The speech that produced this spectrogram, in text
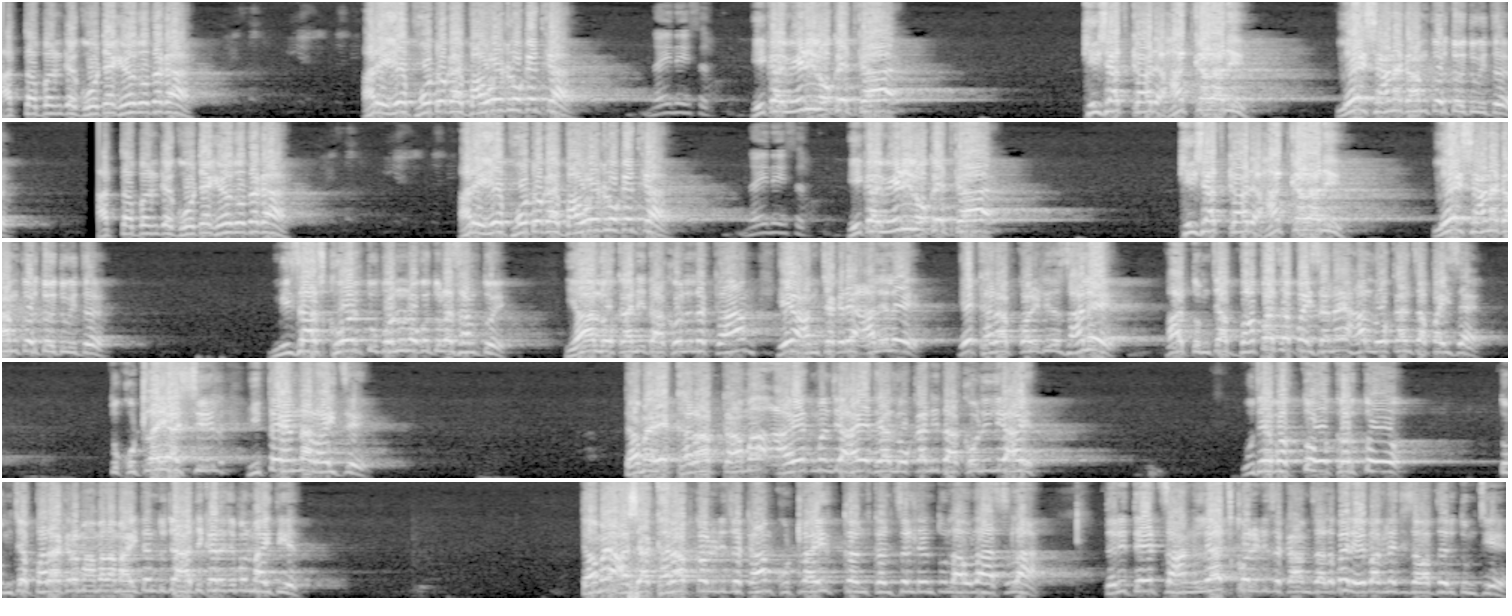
आतापर्यंत काय गोट्या खेळत होता का? अरे हे फोटो काय बावड लोक आहेत का? नाही नाही सर. ही काय वेडी लोक आहेत का? खिशात काढ हात काढ आधी लय शहाणा काम करतोय तू इथं. आतापर्यंत काय गोट्या खेळत होता का? अरे हे फोटो काय बावड लोक आहेत का? नाही नाही सर. ही काय वेडी लोक आहेत का? खिशात काढ हात काढ आधी लय शहाणा काम करतोय तू इथं. मिजाज खोर तू बनू नको तुला सांगतोय. या लोकांनी दाखवलेलं काम हे आमच्याकडे आलेलं आहे. हे खराब क्वालिटीचं झाले हा तुमच्या बापाचा पैसा नाही हा लोकांचा पैसा आहे. तू कुठलाही असशील इथं यांना राहायचे त्यामुळे हे खराब कामं आहेत म्हणजे आहेत ह्या लोकांनी दाखवलेली आहेत. उद्या बघतो करतो. तुमचे पराक्रम आम्हाला माहिती आहे तुझ्या अधिकाऱ्याचे पण माहिती आहेत. त्यामुळे अशा खराब क्वालिटीचं काम कुठलाही कन्सल्टंट तू लावला असला तरी ते चांगल्याच क्वालिटीचं काम झालं पाहिजे. हे बघण्याची जबाबदारी तुमची आहे.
